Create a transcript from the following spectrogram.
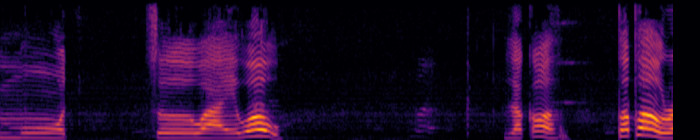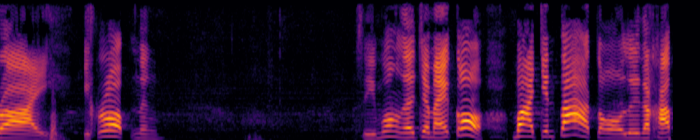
มโหมด Survival แล้วก็ Purple Rai อีกรอบหนึ่ง สีม่วงแล้วจะไหมก็มาเจนต้าต่อเลยนะครับ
